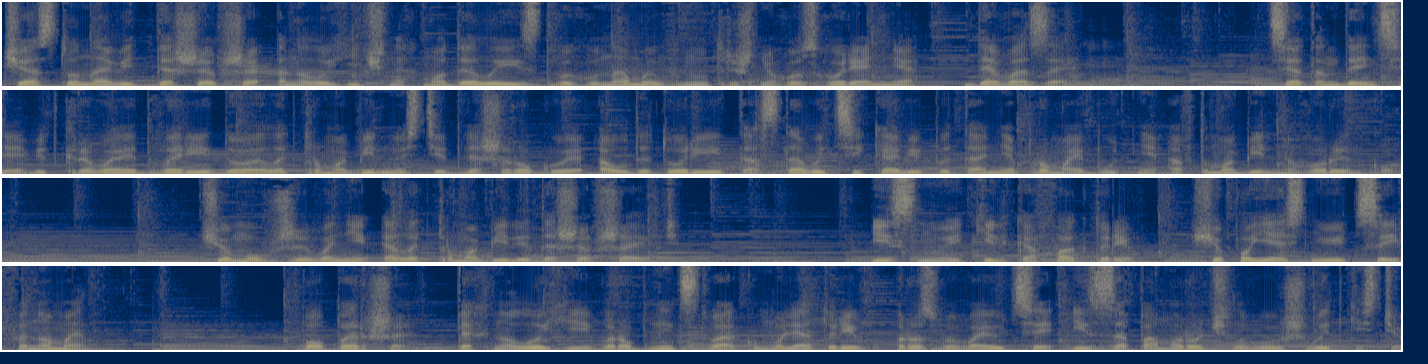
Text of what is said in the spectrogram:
часто навіть дешевше аналогічних моделей з двигунами внутрішнього згоряння ДВЗ. Ця тенденція відкриває двері до електромобільності для широкої аудиторії та ставить цікаві питання про майбутнє автомобільного ринку. Чому вживані електромобілі дешевшають? Існує кілька факторів, що пояснюють цей феномен. По-перше, технології виробництва акумуляторів розвиваються із запаморочливою швидкістю.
